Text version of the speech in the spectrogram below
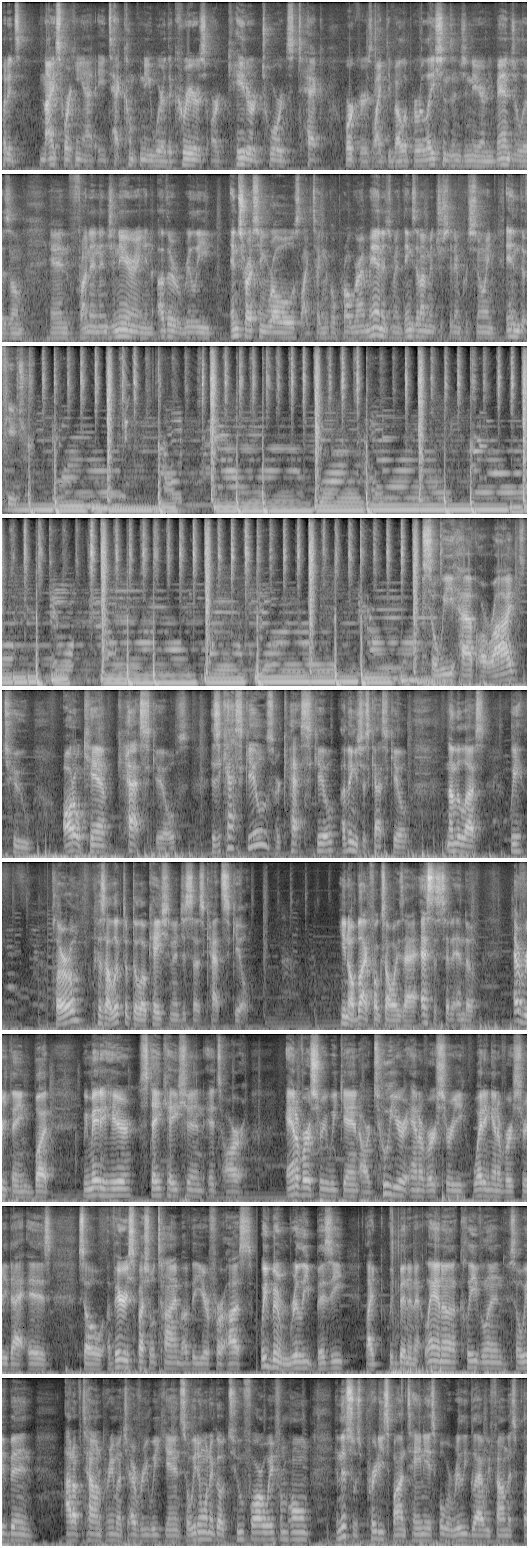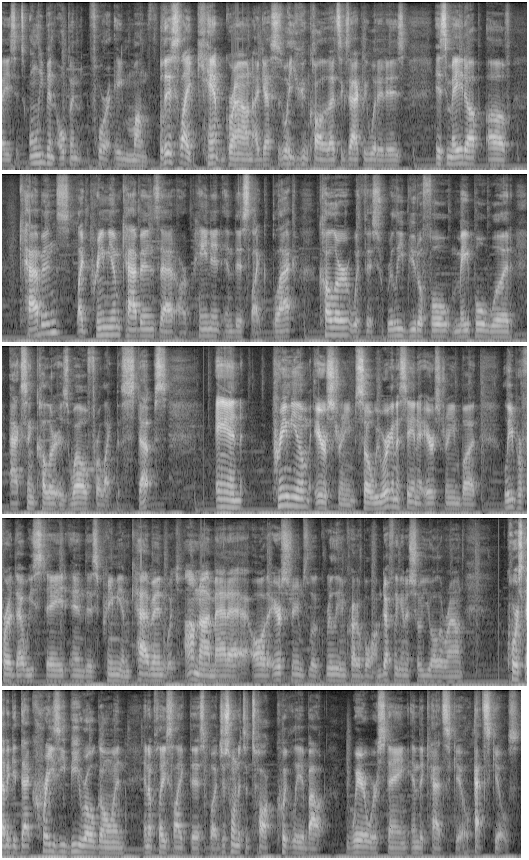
But it's nice working at a tech company where the careers are catered towards tech workers like developer relations engineer and evangelism and front end engineering and other really interesting roles like technical program management, things that I'm interested in pursuing in the future. Arrived to AutoCamp Catskills. Is it Catskills or Catskill? I think it's just Catskill. Nonetheless, we plural because I looked up the location. It just says Catskill. You know, black folks always add S's to the end of everything, but we made it here. Staycation. It's our anniversary weekend, our two-year anniversary, wedding anniversary. That is so a very special time of the year for us. We've been really busy. Like we've been in Atlanta, Cleveland. So we've been out of town pretty much every weekend. So we didn't want to go too far away from home. And this was pretty spontaneous, but we're really glad we found this place. It's only been open for a month. This like campground, I guess is what you can call it. That's exactly what it is. It's made up of cabins, like premium cabins that are painted in this like black color with this really beautiful maple wood accent color as well for like the steps and premium airstream. So we were gonna stay in an airstream but lee preferred that we stayed in this premium cabin which i'm not mad at. At all the airstreams look really incredible. I'm definitely gonna show you all around. Of course got to get that crazy b-roll going in a place like this but just wanted to talk quickly about where we're staying in the catskill catskills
